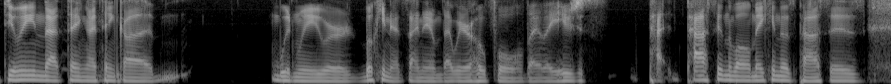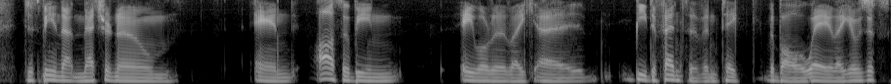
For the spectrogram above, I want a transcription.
doing that thing. I think uh, when we were looking at signing him that we were hopeful that like, he was just pa- passing the ball, making those passes, just being that metronome, and also being able to like uh, be defensive and take the ball away. Like it was just,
